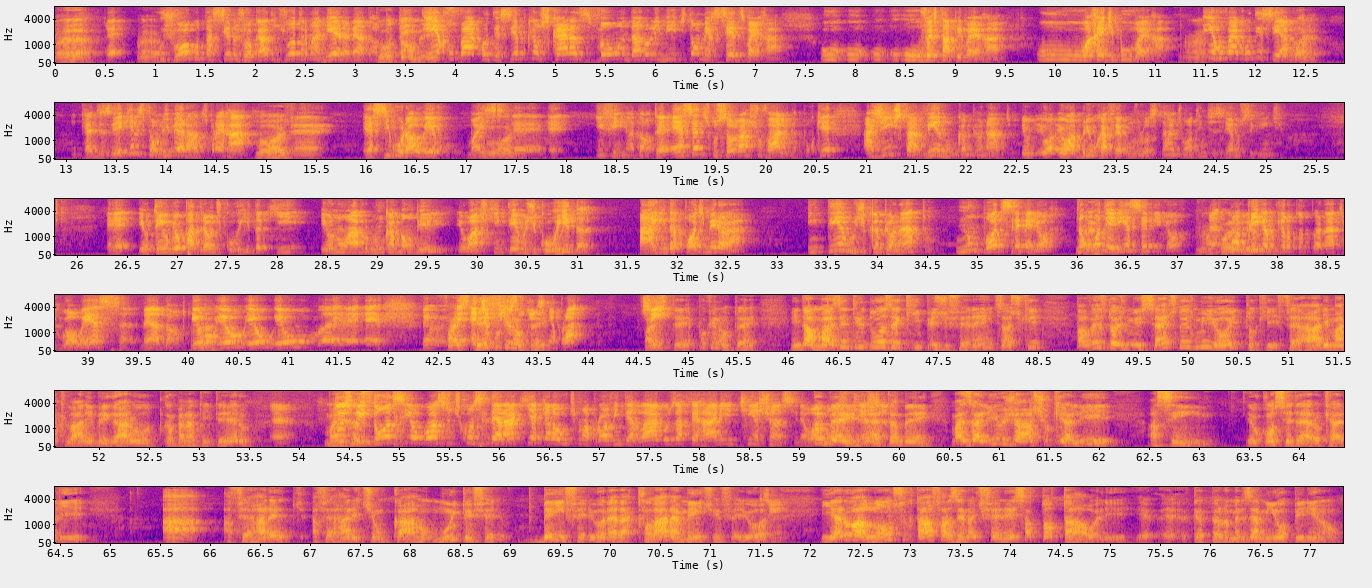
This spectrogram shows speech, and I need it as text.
É, é, é. O jogo está sendo jogado de outra maneira, né, Adalto? Totalmente. É, erro vai acontecer porque os caras vão andar no limite. Então a Mercedes vai errar, o, o, o, o Verstappen vai errar, o, a Red Bull vai errar. É. Erro vai acontecer agora. Não quer dizer que eles estão liberados para errar. Lógico. É, é, segurar o erro. Mas, enfim, Adalto, essa é a discussão eu acho válida, porque a gente está vendo um campeonato. Eu, eu, eu abri o café com velocidade ontem dizendo o seguinte é, eu tenho o meu padrão de corrida que eu não abro nunca a mão dele. Eu acho que em termos de corrida, ainda pode melhorar. Em termos de campeonato, não pode ser melhor. Não é. poderia ser melhor. Né? Uma briga pelo campeonato igual essa, né, Adalto? Eu, é. eu, eu, eu é, é, é Faz tempo que não tem. Lembrar. Faz Sim. tempo que não tem. Ainda mais entre duas equipes diferentes. Acho que talvez 2007, 2008, que Ferrari e McLaren brigaram o campeonato inteiro. É. Mas 2012 as... eu gosto de considerar que aquela última prova Interlagos a Ferrari tinha chance, né? O também, é, chance. também. Mas ali eu já acho que ali, assim, eu considero que ali a, a, Ferrari, a Ferrari tinha um carro muito inferior, bem inferior, era claramente inferior. Sim. E era o Alonso que estava fazendo a diferença total ali, é, é, pelo menos é a minha opinião.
